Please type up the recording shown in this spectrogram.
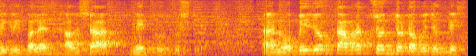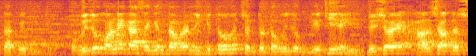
ডিগ্রি কলেজ, হালসা, মিরপুর, কুষ্টিয়া। অভিযোগ তো আমরা চোদ্দটা অভিযোগ দিয়েছি তার বিরুদ্ধে। অভিযোগ অনেক আছে কিন্তু আমরা লিখিতভাবে চোদ্দটা অভিযোগ দিয়েছি। বিষয়ে হাল আদর্শ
